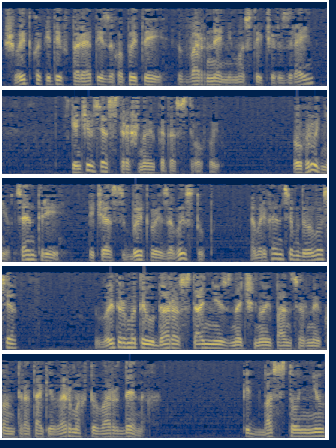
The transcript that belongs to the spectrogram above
швидко піти вперед і захопити варнемі мости через Рейн, скінчився страшною катастрофою. У грудні в центрі під час битви за виступ американцям довелося витримати удар останньої значної панцерної контратаки Вермахту в Арденах. Під Бастонню,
